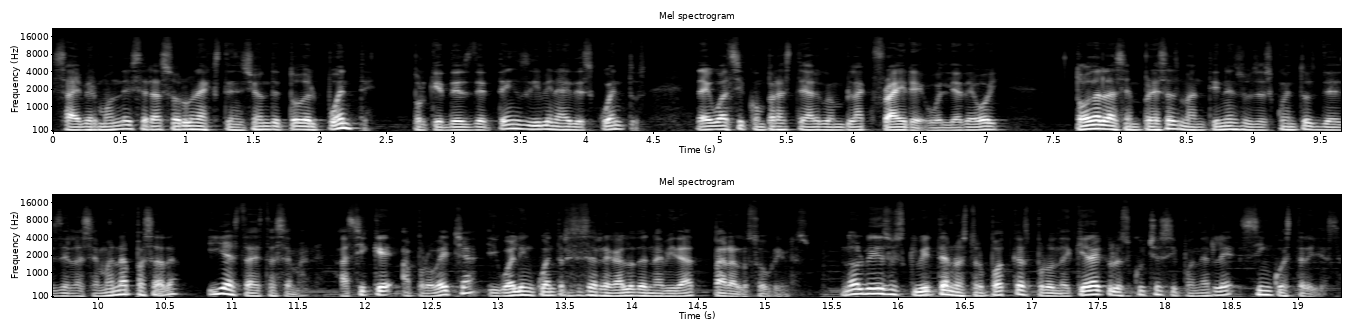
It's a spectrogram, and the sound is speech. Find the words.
Cyber Monday será solo una extensión de todo el puente, porque desde Thanksgiving hay descuentos, da igual si compraste algo en Black Friday o el día de hoy, Todas las empresas mantienen sus descuentos desde la semana pasada y hasta esta semana. Así que aprovecha, igual encuentras ese regalo de Navidad para los sobrinos. No olvides suscribirte a nuestro podcast por donde quiera que lo escuches y ponerle 5 estrellas.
